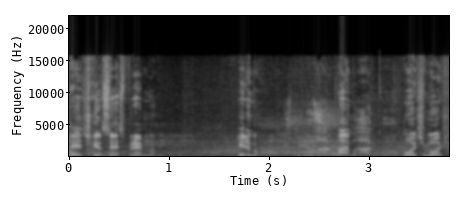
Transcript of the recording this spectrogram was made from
Dečki, sve spremno? Idemo. Ajmo. Može, može.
